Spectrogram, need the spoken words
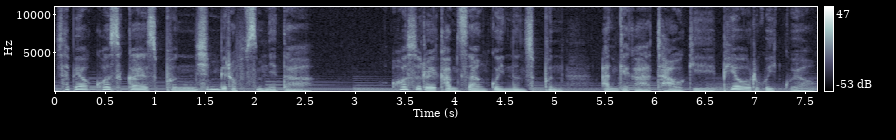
새벽 호숫가의 숲은 신비롭습니다. 호수를 감싸 안고 있는 숲은 안개가 자욱이 피어오르고 있고요.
